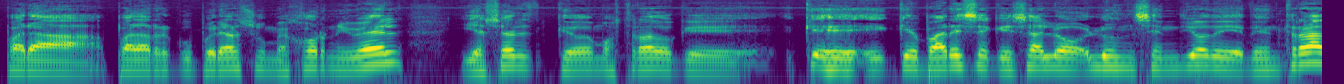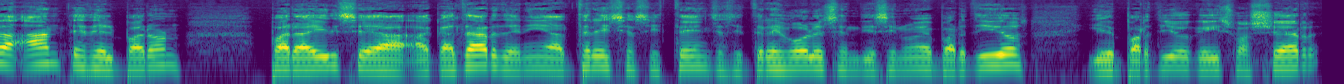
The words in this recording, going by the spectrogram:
para, para recuperar su mejor nivel y ayer quedó demostrado que, que, parece que ya lo, lo encendió de, de entrada antes del parón para irse a, a Qatar, tenía 13 asistencias y 3 goles en 19 partidos y el partido que hizo ayer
